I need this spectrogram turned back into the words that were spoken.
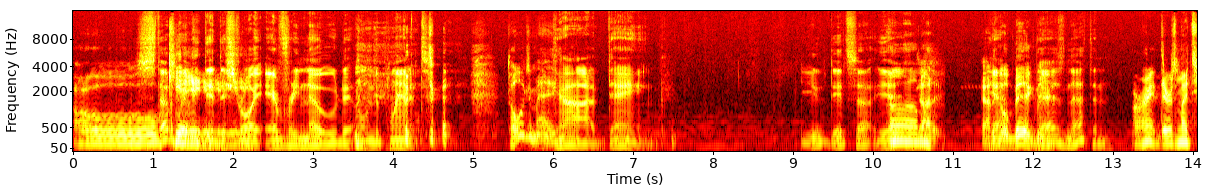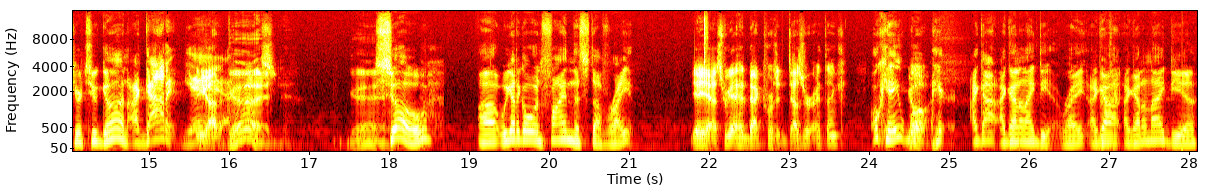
Oh, Stub really did destroy every node on the planet. Told you, man. God dang. You did so. Yeah. Um, Got it. Got to Yeah, go big, man. There's nothing. All right, there's my tier two gun. I got it. Yeah. You got it? Good. Nice. Good. So, uh, we got to go and find this stuff, right? Yeah, yeah. So we got to head back towards the desert, I think. Okay. Well, Go. here I got I got an idea, right? I got Okay. I got an idea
